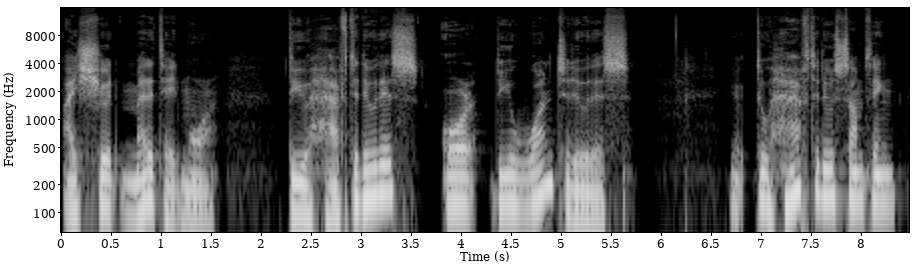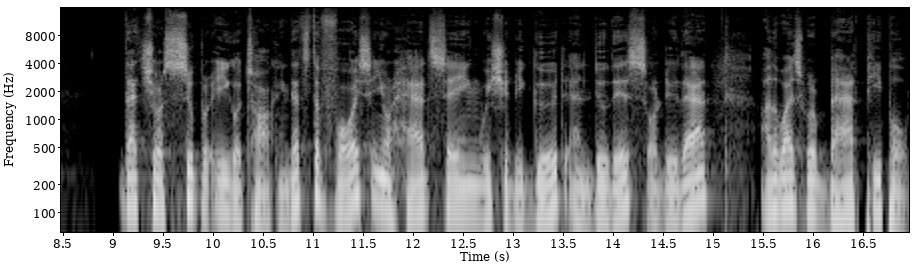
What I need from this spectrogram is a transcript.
I should meditate more? Do you have to do this or do you want to do this? You, to have to do something, that's your super ego talking. That's the voice in your head saying we should be good and do this or do that. Otherwise, we're bad people.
